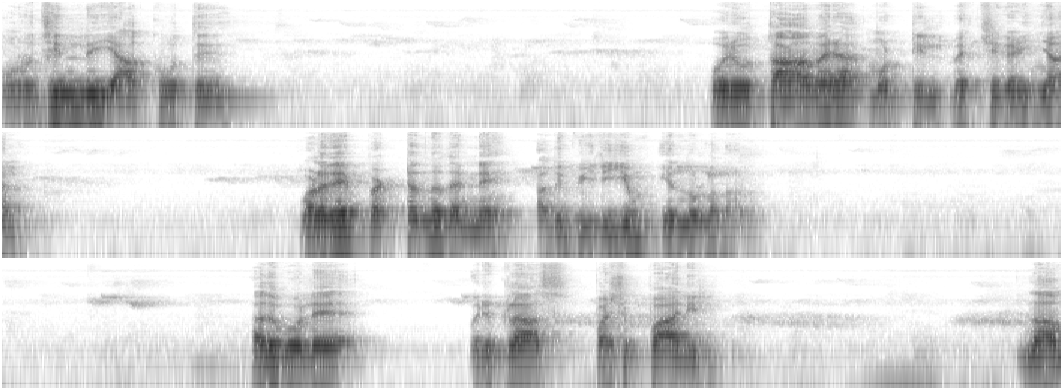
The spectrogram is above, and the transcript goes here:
ഒറിജിനൽ യാക്കൂത്ത് ഒരു താമര മുട്ടിൽ വെച്ച് കഴിഞ്ഞാൽ വളരെ പെട്ടെന്ന് തന്നെ അത് വിരിയും എന്നുള്ളതാണ്. അതുപോലെ ഒരു ക്ലാസ് പശുപ്പാലിൽ നാം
